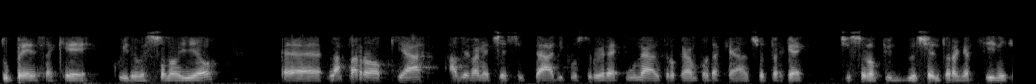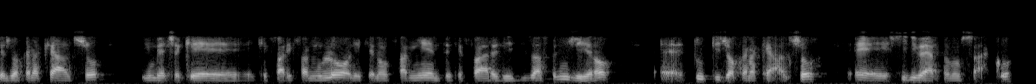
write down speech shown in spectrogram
Tu pensa che qui dove sono io, eh, la parrocchia aveva necessità di costruire un altro campo da calcio perché ci sono più di 200 ragazzini che giocano a calcio, invece che, che fare i fannulloni, che non fare niente, che fare dei disastri in giro, eh, tutti giocano a calcio e si divertono un sacco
